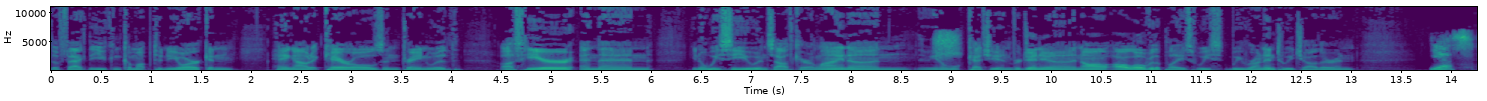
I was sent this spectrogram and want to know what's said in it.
The fact that you can come up to New York and hang out at Carol's and train with us here, and then you know we see you in South Carolina, and you know we'll catch you in Virginia, and all all over the place. We we run into each other, and Yes.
